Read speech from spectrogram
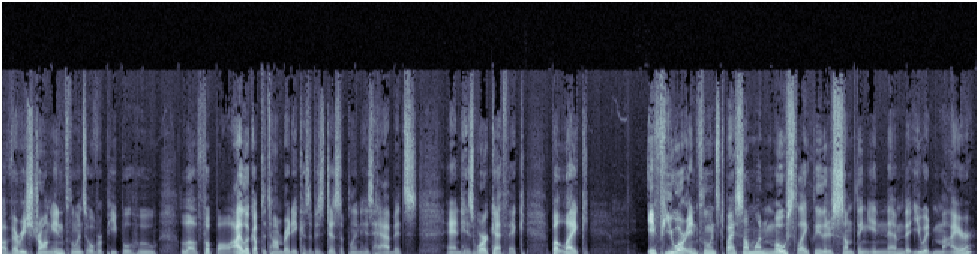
a very strong influence over people who love football. I look up to Tom Brady because of his discipline, his habits, and his work ethic. But like if you are influenced by someone, most likely there's something in them that you admire.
